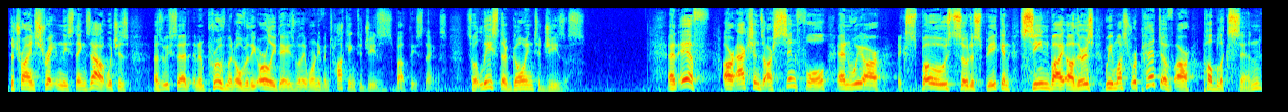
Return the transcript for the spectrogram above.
to try and straighten these things out, which is as we've said, an improvement over the early days where they weren't even talking to Jesus about these things. So at least they're going to Jesus. And if our actions are sinful and we are exposed, so to speak, and seen by others, we must repent of our public sin.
